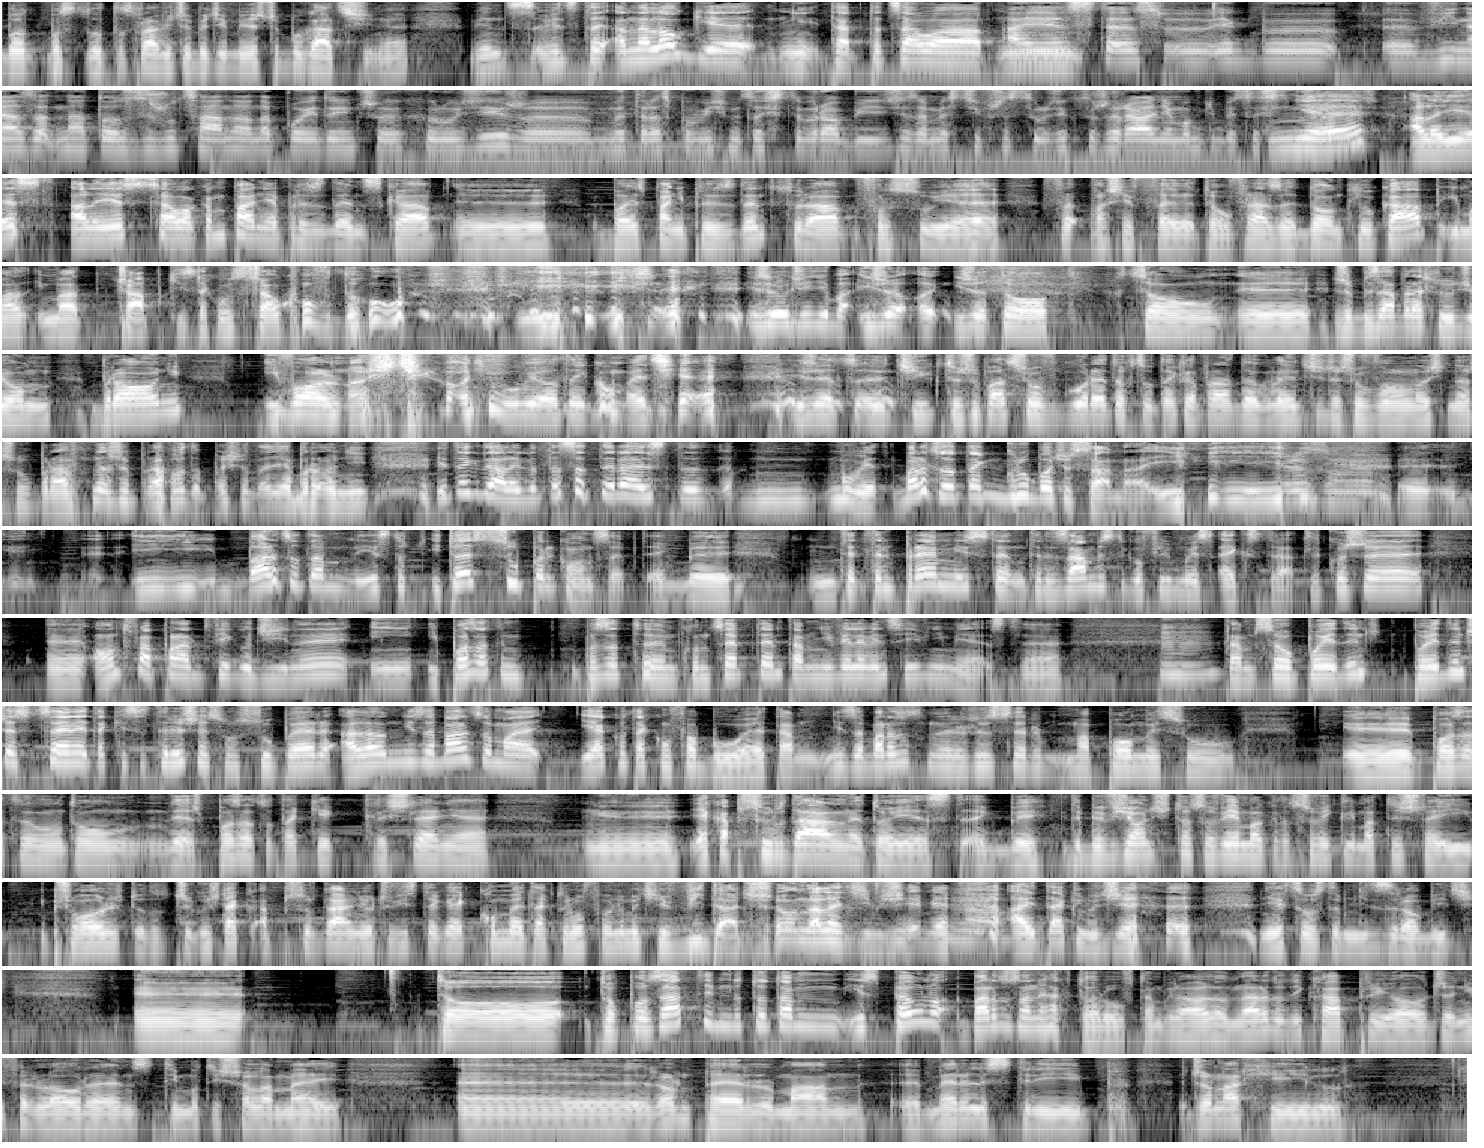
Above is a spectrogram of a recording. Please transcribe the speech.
bo, bo to sprawi, że będziemy jeszcze bogatsi, nie? Więc, więc te analogie, ta, ta cała... A mm, jest też jakby e, wina na to zrzucana na pojedynczych ludzi, że my teraz powinniśmy coś z tym robić, zamiast ci wszyscy ludzie, którzy realnie mogliby coś z tym Nie, robić? Nie, ale jest, ale jest cała kampania prezydencka, yy, bo jest pani prezydent, która forsuje właśnie tą frazę don't look up i ma, i ma czapki z taką strzałką w dół i, i, że, i że ludzie nie ma, i że, i że to chcą, yy, żeby zabrać ludziom broń, i wolność. Oni mówią o tej komecie i że ci, którzy patrzą w górę, to chcą tak naprawdę ograniczyć naszą wolność, naszą prawo, nasze prawo do posiadania broni i tak dalej. No ta satyra jest, mm, mówię, bardzo tak grubo ciosana i, i, Rozumiem. I, i, bardzo tam jest to, i to jest super koncept, jakby ten, ten premis, ten, ten zamysł tego filmu jest ekstra, tylko że e, on trwa ponad dwie godziny i, i poza, tym, poza tym konceptem tam niewiele więcej w nim jest, nie? Mhm. Tam są pojedyncze, pojedyncze sceny, takie satyryczne są super, ale on nie za bardzo ma jako taką fabułę, tam nie za bardzo ten reżyser ma pomysł yy, poza tą, tą, wiesz, poza to takie kreślenie yy, jak absurdalne to jest, jakby, gdyby wziąć to, co wiemy o katastrofie klimatycznej i, i przełożyć to do czegoś tak absurdalnie oczywistego jak kometa, którą w pewnym momencie widać, że ona leci w ziemię, no. a i tak ludzie nie chcą z tym nic zrobić. To, to poza tym, no to tam jest pełno bardzo znanych aktorów. Tam gra Leonardo DiCaprio, Jennifer Lawrence, Timothy Chalamet, e, Ron Perlman, e, Meryl Streep, Jonah Hill.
